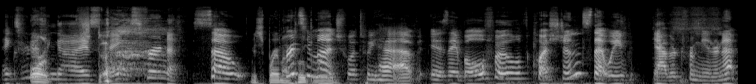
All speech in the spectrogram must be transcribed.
Thanks for Or- nothing, guys. Thanks for nothing. So, me spray my pretty pooper much what we have is a bowl full of questions that we've gathered from the internet,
